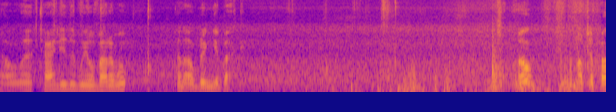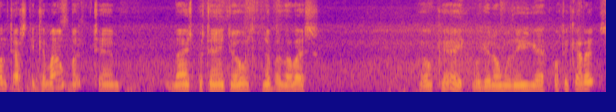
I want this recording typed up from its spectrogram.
I'll uh, tidy the wheelbarrow up and I'll bring you back. Well, not a fantastic amount, but um, nice potatoes nevertheless. Okay, we'll get on with the uh, potted carrots.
